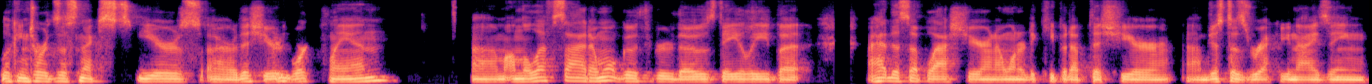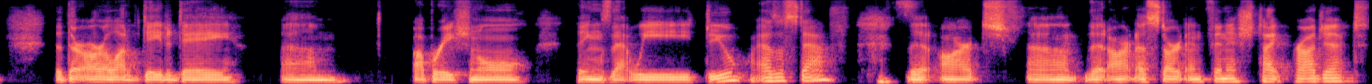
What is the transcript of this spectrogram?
Looking towards this next year's or this year's work plan, um, on the left side, I won't go through those daily, but I had this up last year and I wanted to keep it up this year, um, just as recognizing that there are a lot of day to day operational things that we do as a staff that aren't uh, that aren't a start and finish type project.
